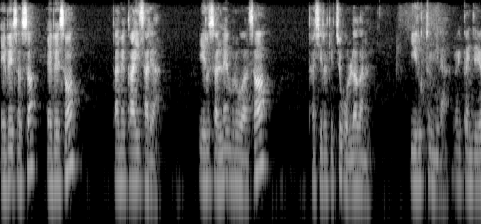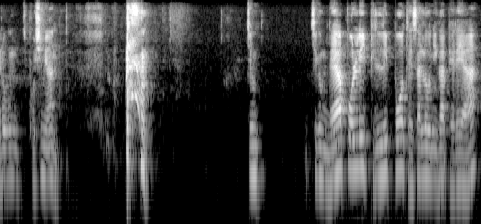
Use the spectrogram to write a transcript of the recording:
에베소서, 에베소, 다음에 가이사랴, 예루살렘으로 와서 다시 이렇게 쭉 올라가는 이 루트입니다. 그러니까 이제 여러분 보시면 지금 지금 네아폴리, 빌립보, 데살로니가, 베레아,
